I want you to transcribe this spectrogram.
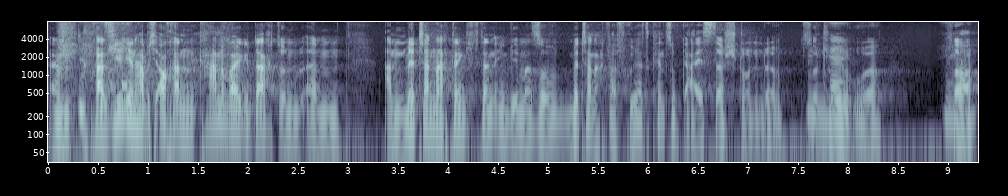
Ähm, Brasilien habe ich auch an Karneval gedacht und ähm, an Mitternacht denke ich dann irgendwie immer so, Mitternacht war früher als Kind so Geisterstunde, so Okay. 0 Uhr. So, Ja.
